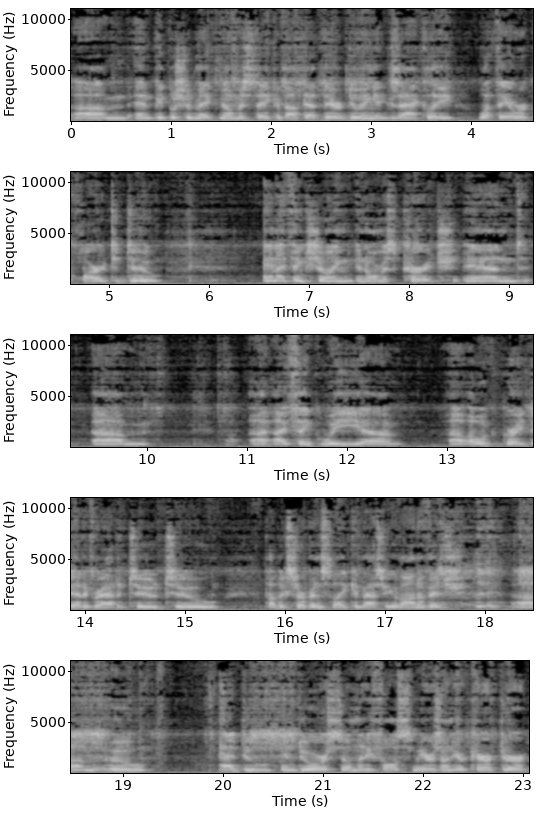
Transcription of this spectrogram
Um, and people should make no mistake about that. They are doing exactly what they are required to do. And I think showing enormous courage. And um, I, I, think we uh, uh, owe a great debt of gratitude to public servants like Ambassador Yovanovitch, um, who had to endure so many false smears on her character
